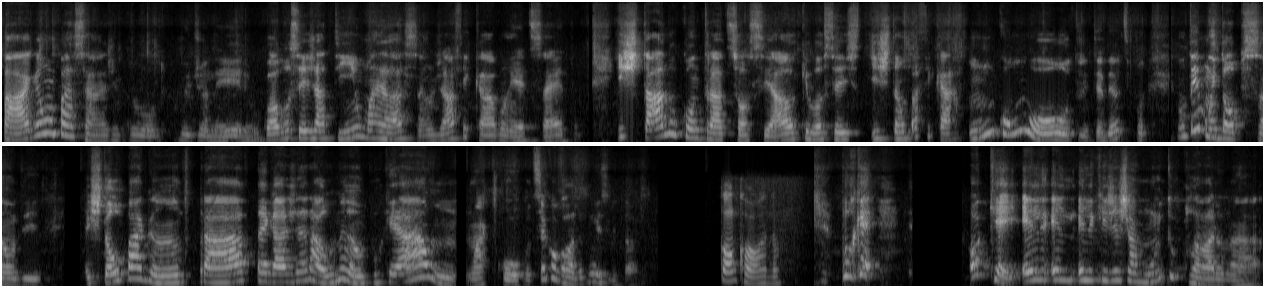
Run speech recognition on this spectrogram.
paga uma passagem pro outro pro Rio de Janeiro, qual você já tinha uma relação, já ficavam e etc. Está no contrato social que vocês estão para ficar um com o outro, entendeu? Tipo, não tem muita opção de estou pagando para pegar geral, não, porque há um, um acordo. Você concorda com isso, Vitória? Concordo. Porque, ok, ele, ele, ele quis deixar muito claro na,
